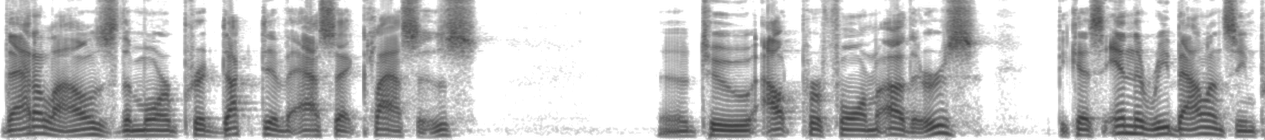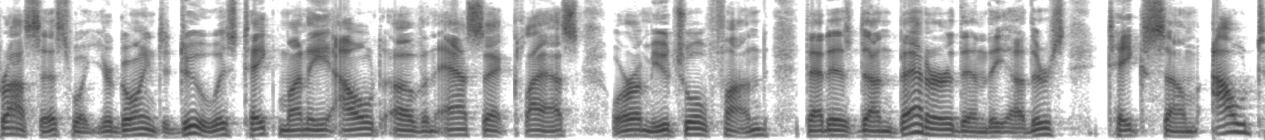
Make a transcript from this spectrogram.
that allows the more productive asset classes uh, to outperform others because in the rebalancing process, what you're going to do is take money out of an asset class or a mutual fund that has done better than the others, take some out,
